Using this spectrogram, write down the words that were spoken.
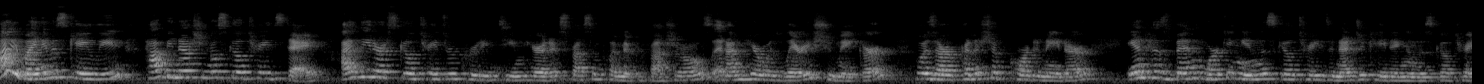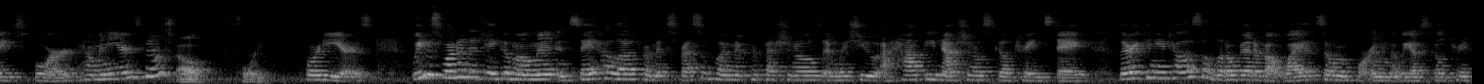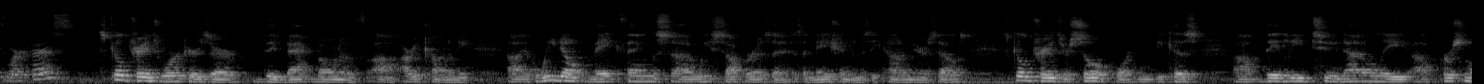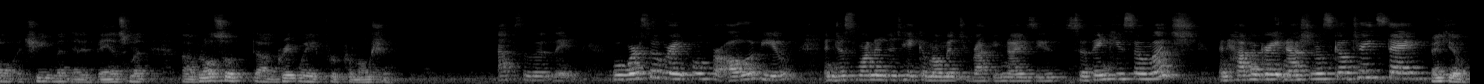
Hi, my name is Kaylee. Happy National Skilled Trades Day. I lead our skilled trades recruiting team here at Express Employment Professionals, and I'm here with Larry Shoemaker, who is our apprenticeship coordinator and has been working in the skilled trades and educating in the skilled trades for how many years now? Oh, 40. 40 years. We just wanted to take a moment and say hello from Express Employment Professionals and wish you a happy National Skilled Trades Day. Larry, can you tell us a little bit about why it's so important that we have skilled trades workers? Skilled trades workers are the backbone of uh, our economy. Uh, if we don't make things, uh, we suffer as a, as a nation and as an economy ourselves. Skilled trades are so important because uh, they lead to not only uh, personal achievement and advancement, uh, but also a great way for promotion. Absolutely. Well, we're so grateful for all of you and just wanted to take a moment to recognize you. So thank you so much and have a great National Skilled Trades Day. Thank you.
